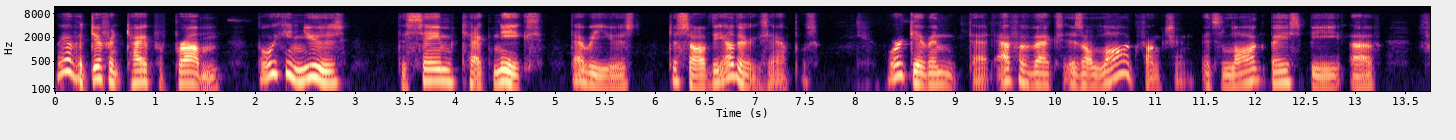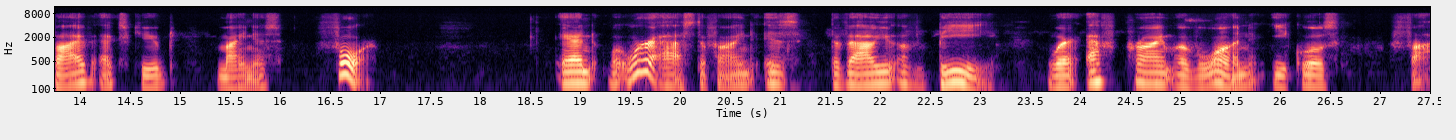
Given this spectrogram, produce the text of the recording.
we have a different type of problem, but we can use the same techniques that we used to solve the other examples. We're given that f of x is a log function. It's log base b of 5x cubed minus 4. And what we're asked to find is the value of b, where f prime of 1 equals 5.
